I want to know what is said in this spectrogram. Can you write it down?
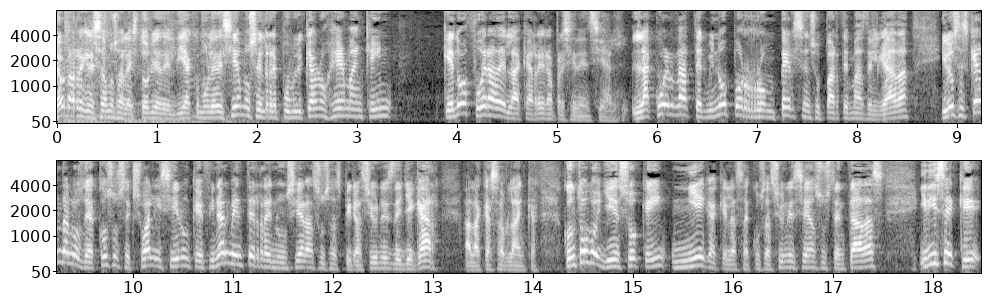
Y ahora regresamos a la historia del día. Como le decíamos, el republicano Herman Cain quedó fuera de la carrera presidencial. La cuerda terminó por romperse en su parte más delgada y los escándalos de acoso sexual hicieron que finalmente renunciara a sus aspiraciones de llegar a la Casa Blanca. Con todo y eso, Cain niega que las acusaciones sean sustentadas y dice que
